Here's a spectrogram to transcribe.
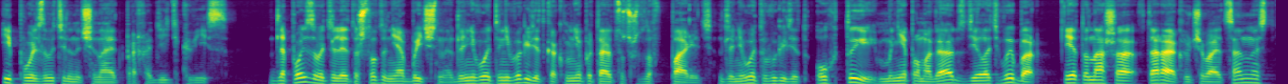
И пользователь начинает проходить квиз. Для пользователя это что-то необычное. Для него это не выглядит, как мне пытаются что-то впарить. Для него это выглядит, ух ты, мне помогают сделать выбор. И это наша вторая ключевая ценность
